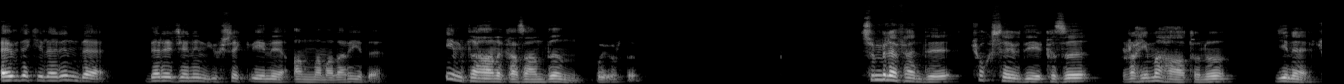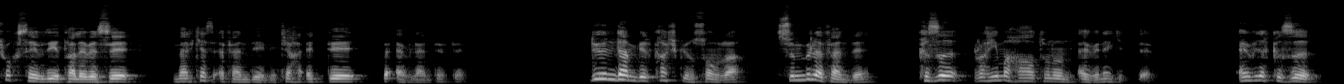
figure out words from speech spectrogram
Evdekilerin de derecenin yüksekliğini anlamalarıydı. İmtihanı kazandın buyurdu. Sümbül Efendi çok sevdiği kızı Rahime Hatun'u yine çok sevdiği talebesi Merkez Efendi nikah etti ve evlendirdi. Düğünden birkaç gün sonra Sümbül Efendi kızı Rahime Hatun'un evine gitti. Evde kızı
